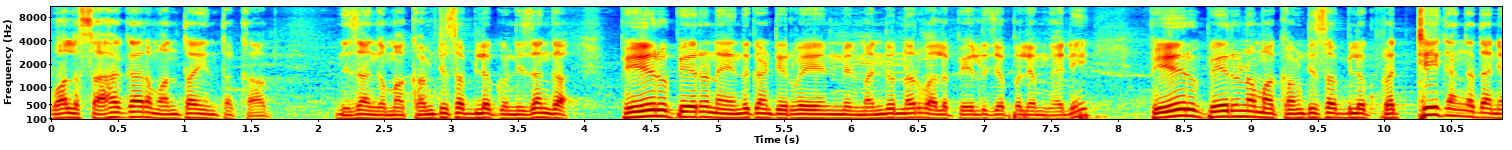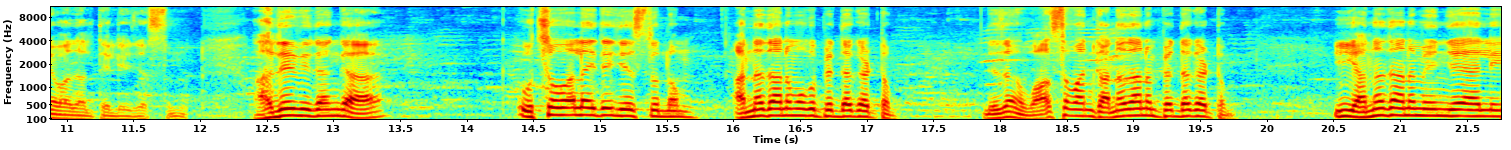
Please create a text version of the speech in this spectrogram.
వాళ్ళ సహకారం అంతా ఇంత కాదు. నిజంగా మా కమిటీ సభ్యులకు నిజంగా పేరు పేరున ఎందుకంటే ఇరవై ఎనిమిది మంది ఉన్నారు వాళ్ళ పేర్లు చెప్పలేము కానీ పేరు పేరున మా కమిటీ సభ్యులకు ప్రత్యేకంగా ధన్యవాదాలు తెలియజేస్తున్నాను అదేవిధంగా ఉత్సవాలు అయితే చేస్తున్నాం. అన్నదానం ఒక పెద్ద ఘట్టం. నిజంగా వాస్తవానికి అన్నదానం పెద్ద ఘట్టం. ఈ అన్నదానం ఏం చేయాలి?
